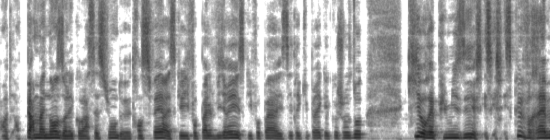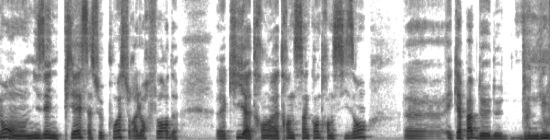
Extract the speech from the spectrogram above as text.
en, en permanence dans les conversations de transfert. Est-ce qu'il faut pas le virer? Est-ce qu'il faut pas essayer de récupérer quelque chose d'autre? Qui aurait pu miser? Est-ce que vraiment on misait une pièce à ce point sur Al Horford euh, qui, à, 30, à 35 ans, 36 ans, est capable de, de, de nous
